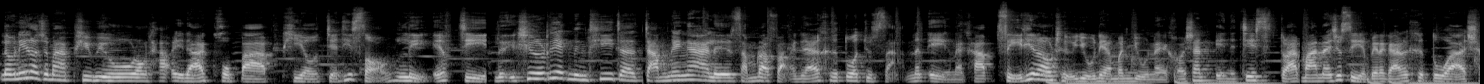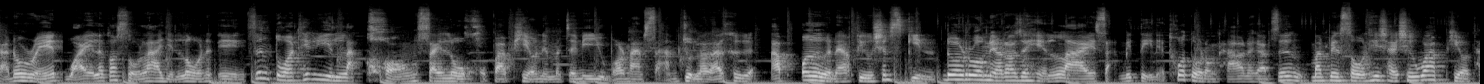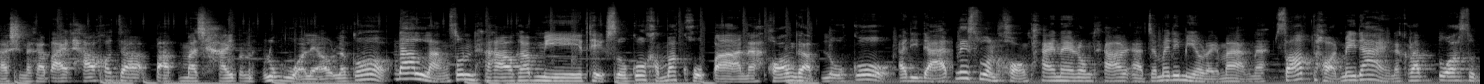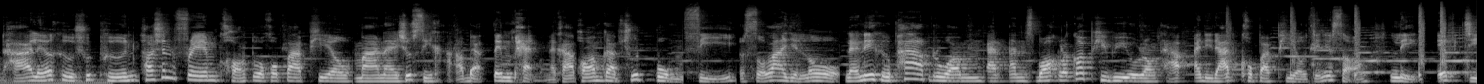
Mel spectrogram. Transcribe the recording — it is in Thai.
แล้ววันนี้เราจะมาพรีวิวรองเท้า Adidas Copa p e e l เจนที่ 2 League FG หรืออีกชื่อเรียกหนึ่งที่จะจำง่ายๆเลยสำหรับฝั่ง Adidas ก็คือตัวจุด 3 นั่นเองนะครับ สีที่เราถืออยู่เนี่ย มันอยู่ในคอลชั่น Energy Strap มาในชุดสีเป็นอาการก็คือตัว Shadow Red White แล้วก็ Solar Yellow นั่นเอง ซึ่งตัวเทคโนโลยีหลักข ของ Silo Copa p e e l เนี่ยมันจะมีอยู่ประมาณ 3 จุดหลักๆคือ Upper นะ Fusion Skin โดยรวมเนี่ยเราจะเห็นลาย 3 มิติเนี่ยทั่วตัวรองเท้านะครับ ซึ่งมันเป็นโซนที่ใช้ชื่อว่า Pure Touch นะครับปลายเท้าเขาจะปรับมาใช้ตำแหน่งลูกหัวแล้ว แล้วก็ด้านหลังส้นเท้าครับ มี text โลโก้คำว่าโคปานะ พร้อมกับโลโก้ Adidas ในส่วนของภายในรองเท้าเนี่ยอาจจะไม่ได้มีอะไรมากนะซอฟถอดไม่ได้นะครับ ตัวสุดท้ายเลยก็คือชุดพื้น torsion frame ของตัวโคปาเพียวมาในชุดสีขาวแบบเต็มแผ่นนะครับ พร้อมกับชุดปุ่มสีโซลาร์เยลโล่และนี่คือภาพรวมการอันสบ็อกแล้วก็พรีวิวรองเท้า Adidas Copa p i e l เจนที่2 League FG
